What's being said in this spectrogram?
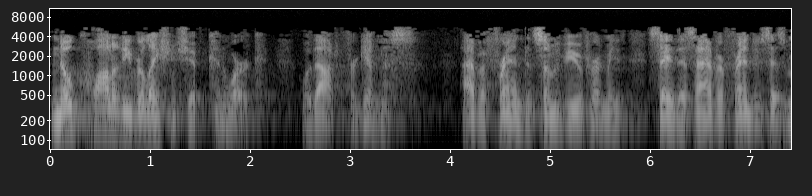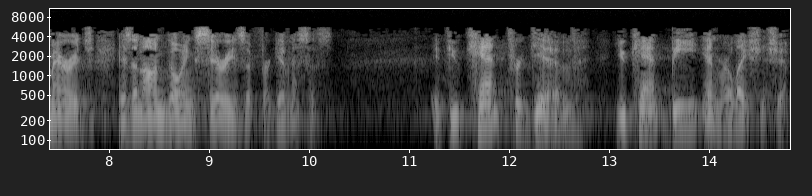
No quality relationship can work without forgiveness. I have a friend, and some of you have heard me say this. I have a friend who says marriage is an ongoing series of forgivenesses. If you can't forgive, you can't be in relationship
